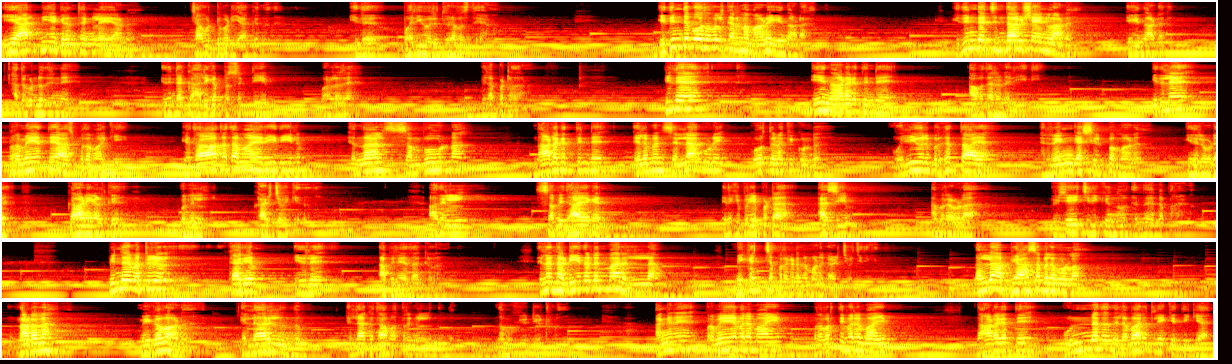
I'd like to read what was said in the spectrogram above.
ഈ ആത്മീയ ഗ്രന്ഥങ്ങളെയാണ് ചവിട്ടുപടിയാക്കുന്നത്. ഇത് വലിയൊരു ദുരവസ്ഥയാണ്. ഇതിന്റെ ബോധവൽക്കരണമാണ് ഈ നാടകം. ഇതിന്റെ ചിന്താവിഷയങ്ങളാണ് ഈ നാടകം. അതുകൊണ്ട് തന്നെ ഇതിന്റെ കാലിക പ്രസക്തിയും വളരെ വിലപ്പെട്ടതാണ്. പിന്നെ ഈ നാടകത്തിന്റെ അവതരണ രീതി. ഇതിലെ പ്രമേയത്തെ ആസ്പദമാക്കി യഥാതഥമായ രീതിയിലും എന്നാൽ സമ്പൂർണ നാടകത്തിന്റെ എലമെൻസ് എല്ലാം കൂടി കോർത്തിണക്കിക്കൊണ്ട് വലിയൊരു ബൃഹത്തായ രംഗശില്പമാണ് ഇതിലൂടെ കാണികൾക്ക് മുന്നിൽ കാഴ്ചവെക്കുന്നത്. അതിൽ സംവിധായകൻ എനിക്ക് പ്രിയപ്പെട്ട ആസിയും അമരവിള വിജയിച്ചിരിക്കുന്നു എന്ന് തന്നെ പറയണം. പിന്നെ മറ്റൊരു കാര്യം ഇതിലെ അഭിനേതാക്കളാണ്. ഇതിലെ നടീനടന്മാരെല്ലാം മികച്ച പ്രകടനമാണ് കാഴ്ചവെച്ചിരിക്കുന്നത്. നല്ല അഭ്യാസബലമുള്ള നടന മികവാണ് എല്ലാവരിൽ നിന്നും എല്ലാ കഥാപാത്രങ്ങളിൽ നിന്നും നമുക്ക് കിട്ടിയിട്ടുള്ളത്. അങ്ങനെ പ്രമേയപരമായും പ്രവൃത്തിപരമായും നാടകത്തെ ഉന്നത നിലവാരത്തിലേക്ക് എത്തിക്കാൻ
